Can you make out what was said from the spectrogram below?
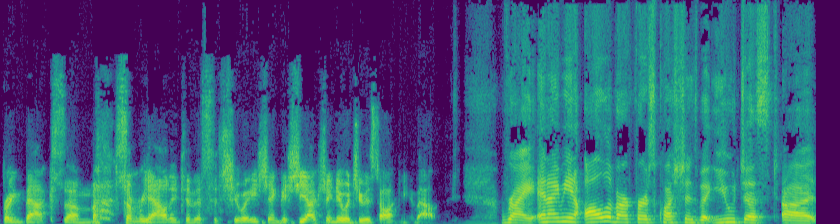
bring back some some reality to the situation because she actually knew what she was talking about." Right, and I mean all of our first questions, but you just uh,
